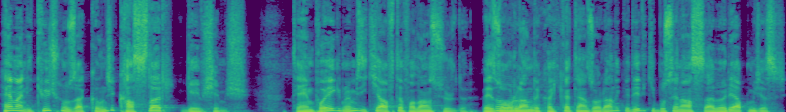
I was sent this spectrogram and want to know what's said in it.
hemen 2-3 gün uzak kalınca kaslar gevşemiş. Tempoya girmemiz iki hafta falan sürdü. Ve zorlandık. Doğru. Hakikaten zorlandık ve dedik ki bu sene asla böyle yapmayacağız.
